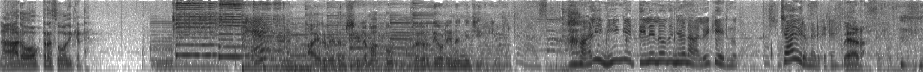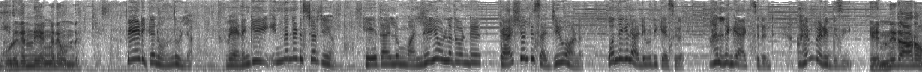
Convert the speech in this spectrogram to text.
നാ ഡോക്ടറെ ചോദിക്കട്ടെ. ആയുർവേദം ശീലമാക്കൂ പ്രകൃതിയോട് ഇണങ്ങി ജീവിക്കൂ. ആൾ ഇനിയും എത്തിയില്ലല്ലോ എന്ന് ഞാൻ ആലോചിക്കായിരുന്നു. ചായ ഒരെണ്ണം എടുക്കട്ടെ? വേട. മുരുകന് എങ്ങനെ ഉണ്ട്? പേടിക്കാൻ ഒന്നുമില്ല. വേണമെങ്കിൽ ഇന്ന് തന്നെ ഡിസ്ചാർജ് ചെയ്യാം. ഏതായാലും മല്ലയ്യ ഉള്ളതുകൊണ്ട് കാഷ്വാലിറ്റി സജീവമാണ്. ഒന്നുകിൽ അടിപിടി കേസുകൾ അല്ലെങ്കിൽ accident I am very busy എന്നിട്ടാണോ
